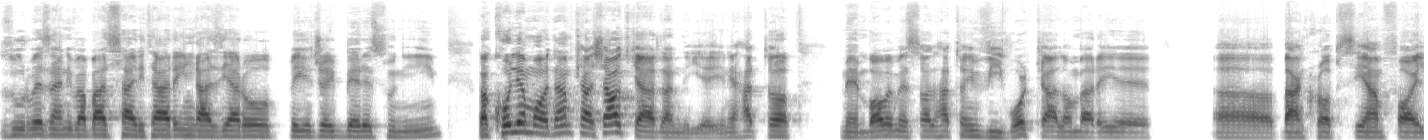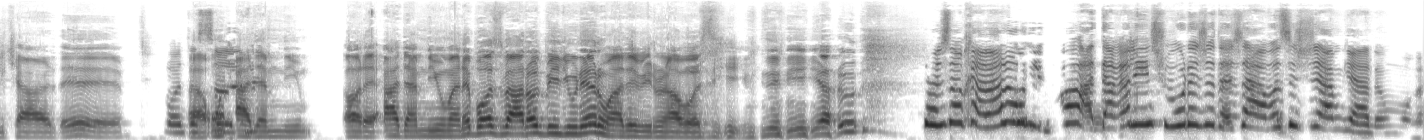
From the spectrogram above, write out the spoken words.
زور بزنی و بعد سریعتر این قضیه رو به یه جایی برسونیم و کلی هم آدم cash out کردن دیگه. یعنی حتی من باب مثال حتی این WeWork که الان برای bankruptcy هم فایل کرده اون آدام نیو آره آدام نیومنه باز یه billionaire اومده بیرون نوازی می‌دونی؟ یارو؟ داشتم خبر اون حداقل این شعورشو داشته حواسش جمع کرده اون موقع.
